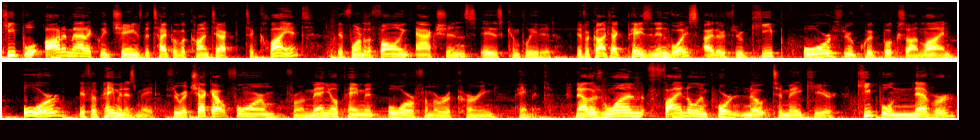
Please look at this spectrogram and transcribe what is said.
Keap will automatically change the type of a contact to client if one of the following actions is completed. If a contact pays an invoice, either through Keap or through QuickBooks Online, or if a payment is made through a checkout form, from a manual payment, or from a recurring payment. Now there's one final important note to make here. Keap will never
